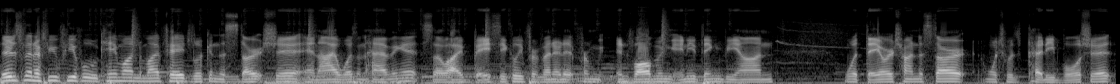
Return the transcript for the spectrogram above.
there's been a few people who came onto my page looking to start shit and I wasn't having it, so I basically prevented it from involving anything beyond what they were trying to start, which was petty bullshit.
